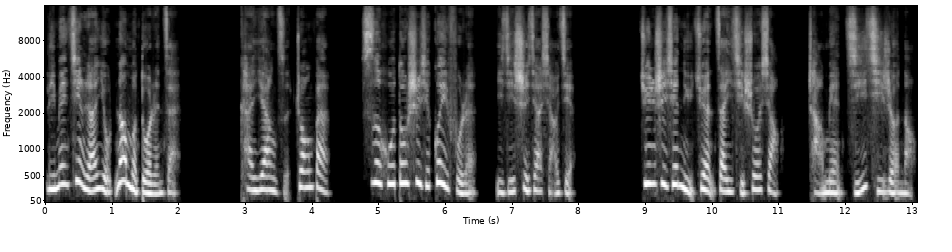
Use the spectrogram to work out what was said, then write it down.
里面竟然有那么多人在。看样子，装扮似乎都是些贵妇人以及世家小姐，均是些女眷在一起说笑，场面极其热闹。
